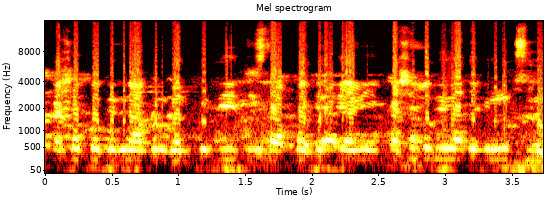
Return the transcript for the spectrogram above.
कशा पद्धतीने आपण गणपतीची स्थापना केली आणि कशा पद्धतीने आता सुरू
